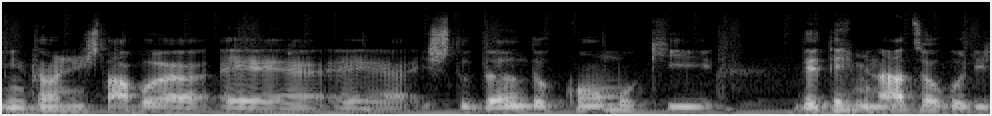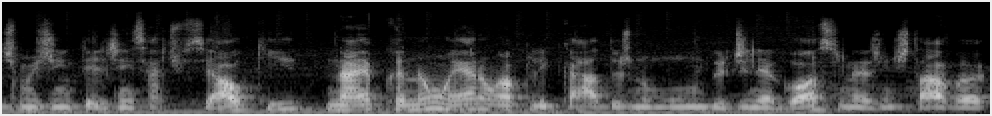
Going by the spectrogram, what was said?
Então, a gente estava é, é, estudando como que determinados algoritmos de inteligência artificial que na época não eram aplicados no mundo de negócios, né? A gente estava,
